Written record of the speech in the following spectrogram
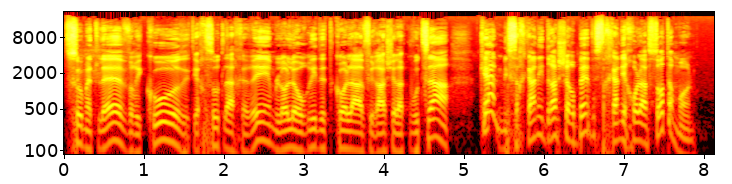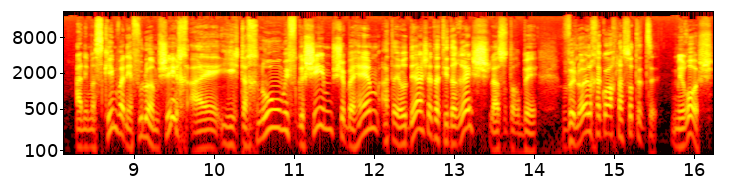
תשומת לב, ריכוז, התייחסות לאחרים, לא להוריד את כל האווירה של הקבוצה. כן, משחקן נדרש הרבה, ושחקן יכול לעשות המון. אני מסכים ואני אפילו אמשיך, אה, ייתכנו מפגשים שבהם אתה יודע שאתה תידרש לעשות הרבה, ולא יהיה לך כוח לעשות את זה, מראש.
